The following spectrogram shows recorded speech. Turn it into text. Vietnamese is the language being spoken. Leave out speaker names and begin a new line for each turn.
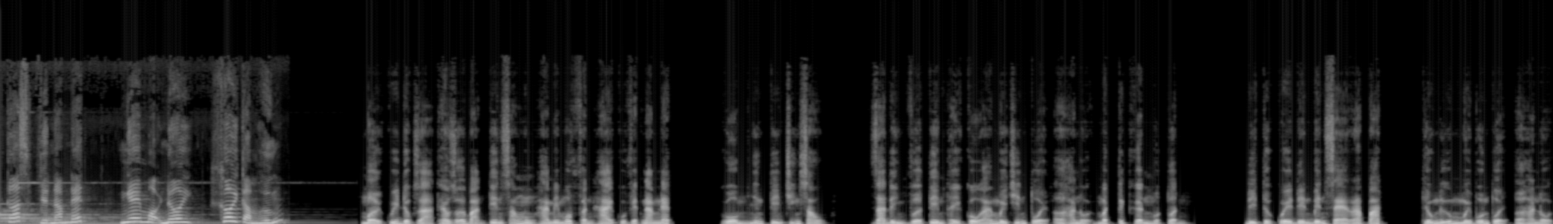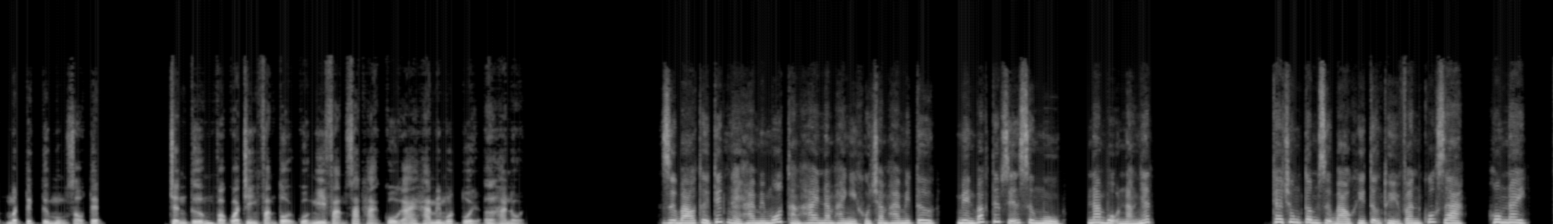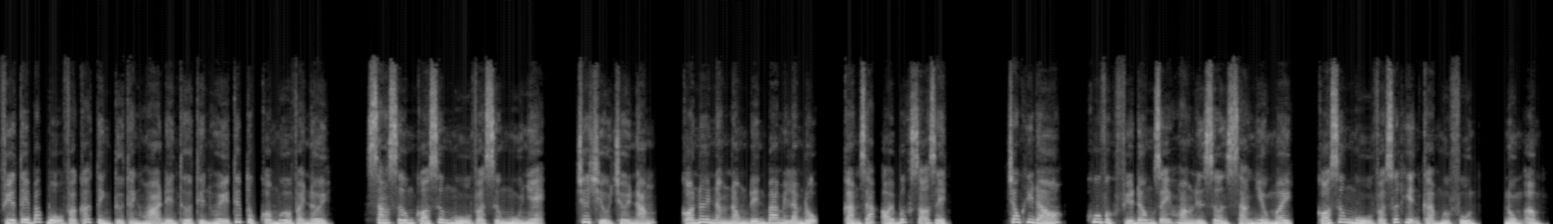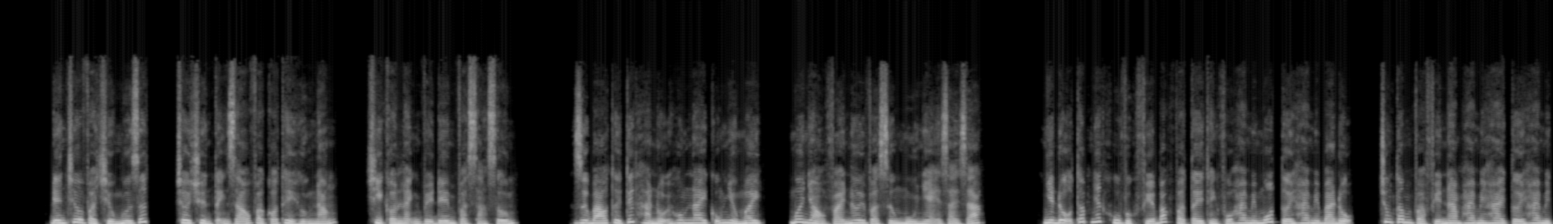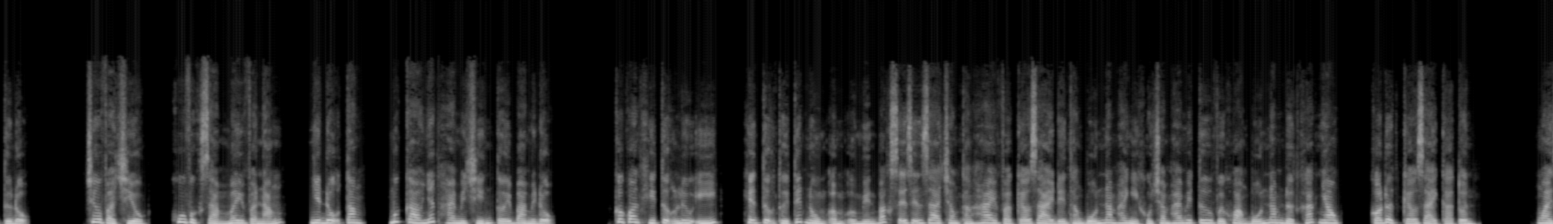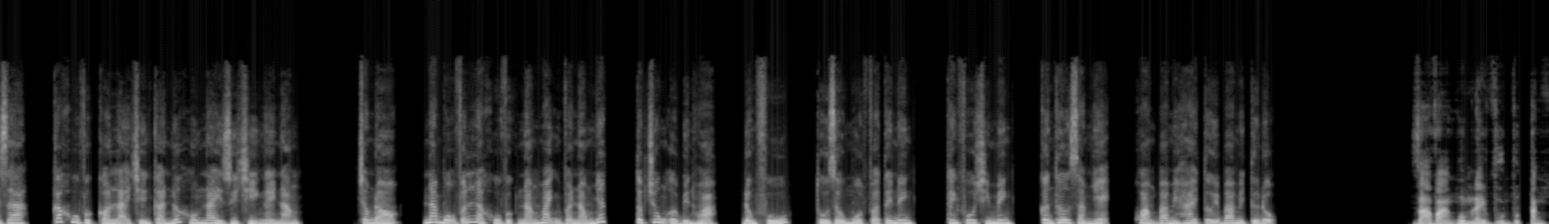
podcast Vietnamnet, nghe mọi nơi, khơi cảm hứng.
Mời quý độc giả theo dõi bản tin sáng mùng 21 phần 2 của Vietnamnet, gồm những tin chính sau. Gia đình vừa tìm thấy cô gái 19 tuổi ở Hà Nội mất tích gần một tuần. Đi từ quê đến bến xe Rabat, thiếu nữ 14 tuổi ở Hà Nội mất tích từ mùng 6 Tết. Chân tướng và quá trình phạm tội của nghi phạm sát hại cô gái 21 tuổi ở Hà Nội.
Dự báo thời tiết ngày 21 tháng 2 năm 2024, miền Bắc tiếp diễn sương mù, Nam Bộ nắng nhất. Theo Trung tâm Dự báo Khí tượng Thủy văn Quốc gia, hôm nay, phía Tây Bắc Bộ và các tỉnh từ Thanh Hóa đến Thừa Thiên Huế tiếp tục có mưa vài nơi. Sáng sớm có sương mù và sương mù nhẹ, trưa chiều trời nắng, có nơi nắng nóng đến 35 độ, cảm giác oi bức rõ rệt. Trong khi đó, khu vực phía đông dãy Hoàng Liên Sơn sáng nhiều mây, có sương mù và xuất hiện cả mưa phùn, nồm ẩm. Đến trưa và chiều mưa dứt, trời chuyển tạnh giáo và có thể hưởng nắng, chỉ còn lạnh về đêm và sáng sớm. Dự báo thời tiết Hà Nội hôm nay cũng nhiều mây, mưa nhỏ vài nơi và sương mù nhẹ rải rác. Nhiệt độ thấp nhất khu vực phía Bắc và Tây thành phố 21 tới 23 độ, trung tâm và phía Nam 22 tới 24 độ. Trưa và chiều, khu vực giảm mây và nắng, nhiệt độ tăng, mức cao nhất 29 tới 30 độ. Cơ quan khí tượng lưu ý, hiện tượng thời tiết nồm ẩm ở miền Bắc sẽ diễn ra trong tháng 2 và kéo dài đến tháng 4 năm 2024 với khoảng 4 năm đợt khác nhau, có đợt kéo dài cả tuần. Ngoài ra, các khu vực còn lại trên cả nước hôm nay duy trì ngày nắng. Trong đó, Nam Bộ vẫn là khu vực nắng mạnh và nóng nhất, tập trung ở Biên Hòa, Đồng Phú, Thủ Dầu Một và Tây Ninh, Thành phố Hồ Chí Minh, Cần Thơ giảm nhẹ, khoảng 32 tới 34 độ.
Giá vàng hôm nay vụn vụt tăng.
